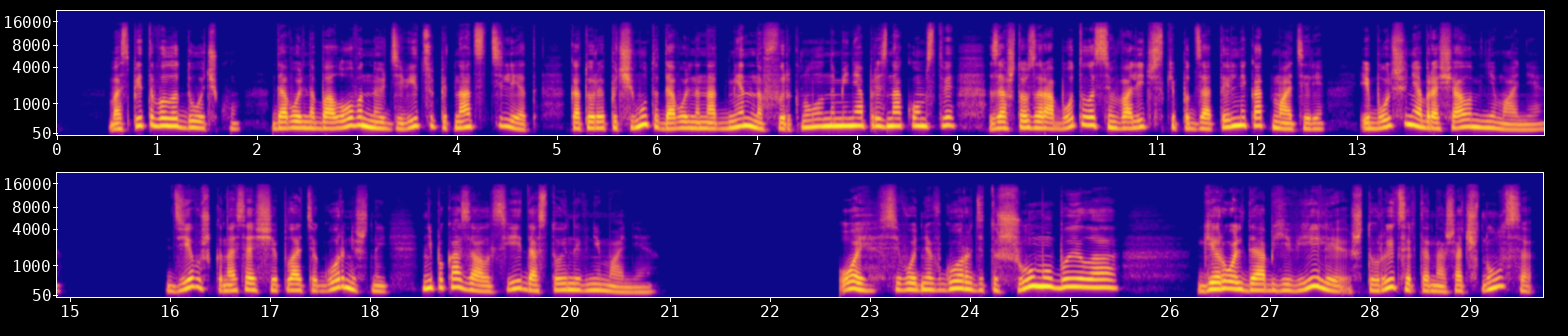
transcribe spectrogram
Воспитывала дочку, довольно балованную девицу 15 лет, которая почему-то довольно надменно фыркнула на меня при знакомстве, за что заработала символический подзатыльник от матери и больше не обращала внимания. Девушка, носящая платье горничной, не показалась ей достойной внимания. «Ой, сегодня в городе-то шуму было. Герольды объявили, что рыцарь-то наш очнулся.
